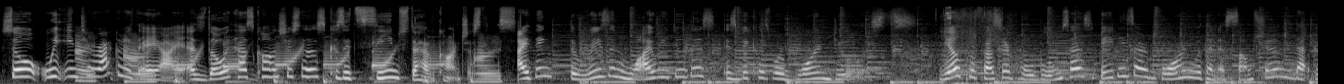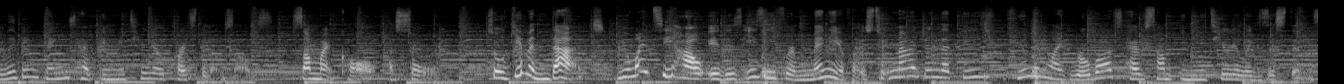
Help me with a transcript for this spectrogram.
So we interact with AI as though it has consciousness because it seems to have consciousness. I think the reason why we do this is because we're born dualists. Yale professor Paul Bloom says babies are born with an assumption that living things have immaterial parts to themselves. Some might call a soul. So given that, you might see how it is easy for many of us to imagine that these human-like robots have some immaterial existence,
